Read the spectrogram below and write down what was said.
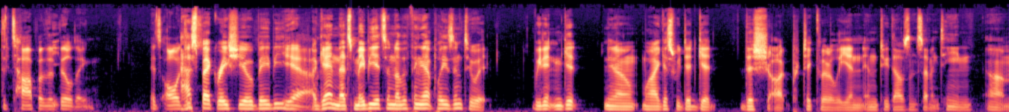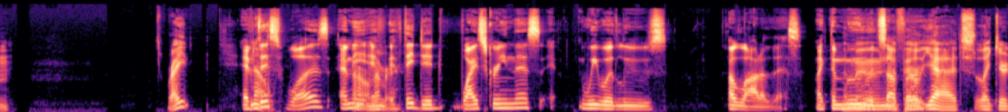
the top of the building. It's all just Aspect ratio, baby. Yeah. Again, that's maybe it's another thing that plays into it. We didn't get, you know, well, I guess we did get this shot particularly in in 2017. Um, right? If No. this was, I mean, if, remember. if they did widescreen this, we would lose a lot of this. Like the, The moon, would the suffer. build- yeah, it's like you're.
